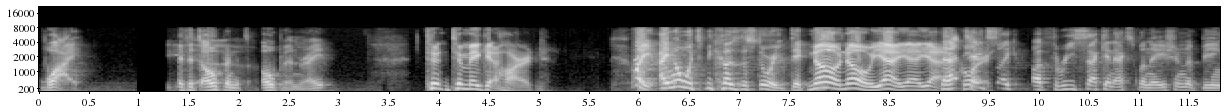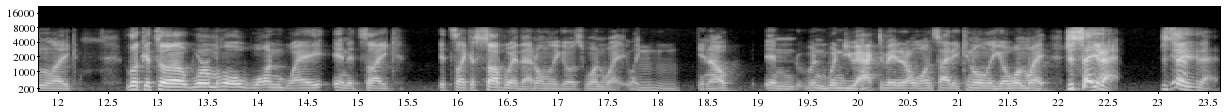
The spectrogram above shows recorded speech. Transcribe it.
why. If it's open, it's open, right? to to make it hard. Right. I know it's because the story dictates. No, no, yeah, yeah, yeah. that takes like a three second explanation of being like, look, it's a wormhole one way, and it's like it's like a subway that only goes one way. Like Mhm. you know, and when when you activate it on one side, it can only go one way. Just say Yeah. that. Just Yeah. say that.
